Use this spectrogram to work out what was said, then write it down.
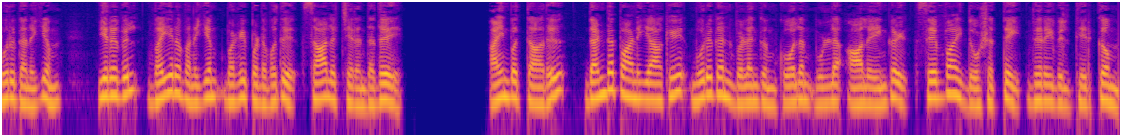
முருகனையும் இரவில் வைரவனையும் வழிபடுவது சாலச் சிறந்தது. ஐம்பத்தாறு தண்டபாணியாக முருகன் விளங்கும் கோலம் உள்ள ஆலயங்கள் செவ்வாய் தோஷத்தை விரைவில் தீர்க்கும்.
